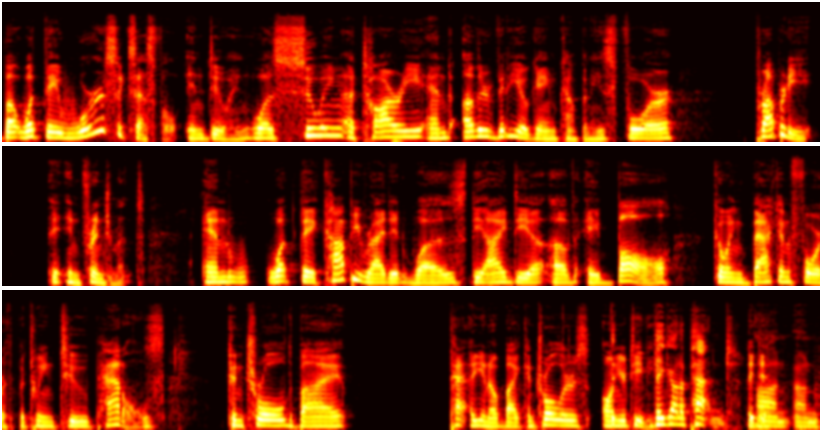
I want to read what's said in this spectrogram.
but what they were successful in doing was suing Atari and other video game companies for property i- infringement. And what they copyrighted was the idea of a ball going back and forth between two paddles controlled by pa- you know by controllers on your TV. They got a patent They did. on on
